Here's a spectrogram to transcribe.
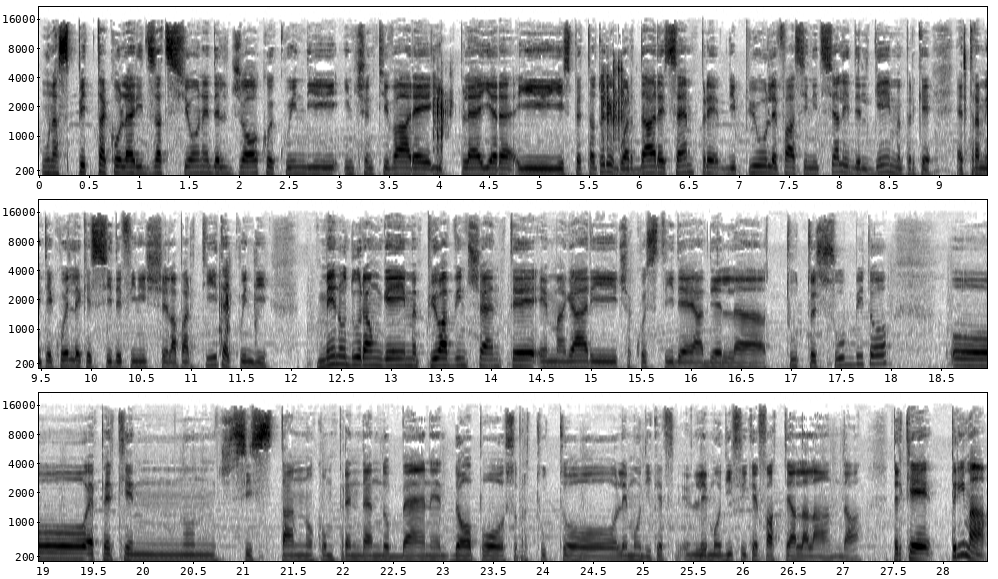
una spettacolarizzazione del gioco e quindi incentivare i player, gli spettatori a guardare sempre di più le fasi iniziali del game perché è tramite quelle che si definisce la partita e quindi meno dura un game, più avvincente e magari c'è quest'idea del tutto e subito o è perché non si stanno comprendendo bene dopo soprattutto le modifiche, le modifiche fatte alla landa? Perché prima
